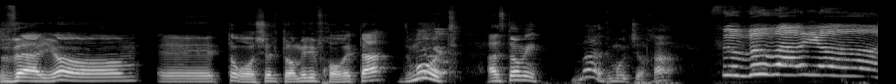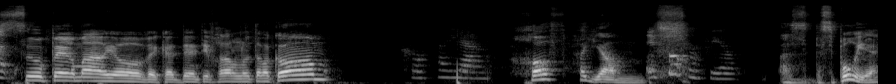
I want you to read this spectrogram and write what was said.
והיום אה, תורו של טומי לבחור את הדמות. אז טומי, מה הדמות שלך? סופר מריון. סופר מריו, וקדם תבחר לנו את המקום. חוף הים. חוף הים. איפה חוף הים? אז בסיפור יהיה,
